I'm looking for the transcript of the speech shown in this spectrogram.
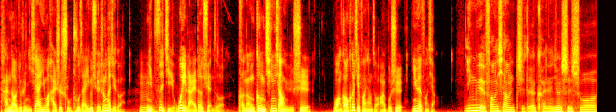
谈到，就是你现在因为还是处处在一个学生的阶段，嗯，你自己未来的选择可能更倾向于是往高科技方向走，而不是音乐方向。音乐方向指的可能就是说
